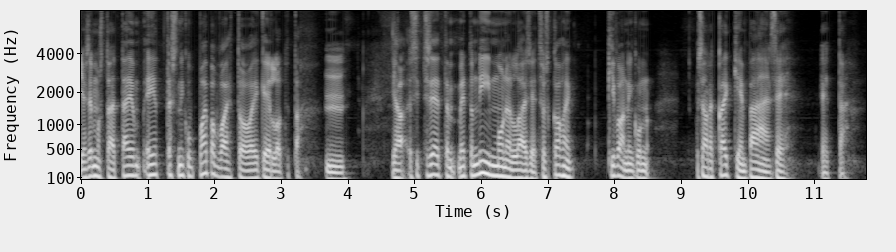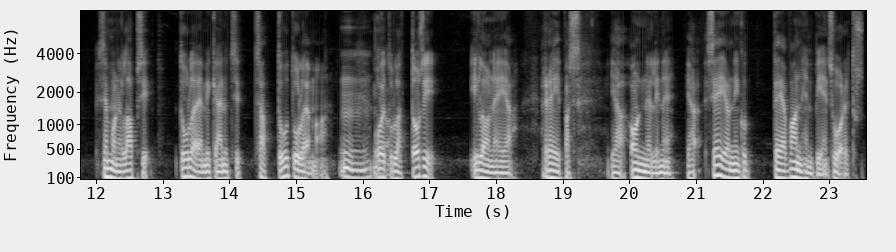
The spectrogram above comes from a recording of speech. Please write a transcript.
ja semmoista, että ei, ei ole tässä niin kuin vaipanvaihtoa ei kelloteta. Mm. Ja sitten se, että meitä on niin monenlaisia, että se olisi kauhean kiva niin kuin saada kaikkien päähän se, että semmoinen lapsi tulee, mikä nyt sitten sattuu tulemaan. Mm, Voi joo. tulla tosi iloinen ja reipas ja onnellinen ja se ei ole niin kuin teidän vanhempien suoritus.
